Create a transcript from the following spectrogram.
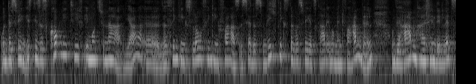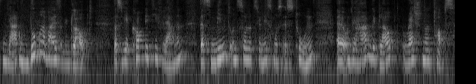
Und deswegen ist dieses kognitiv-emotional, ja, äh, the thinking slow, thinking fast, ist ja das Wichtigste, was wir jetzt gerade im Moment verhandeln. Und wir haben halt in den letzten Jahren dummerweise geglaubt, dass wir kognitiv lernen, dass MINT und Solutionismus es tun. Äh, und wir haben geglaubt, rational tops.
